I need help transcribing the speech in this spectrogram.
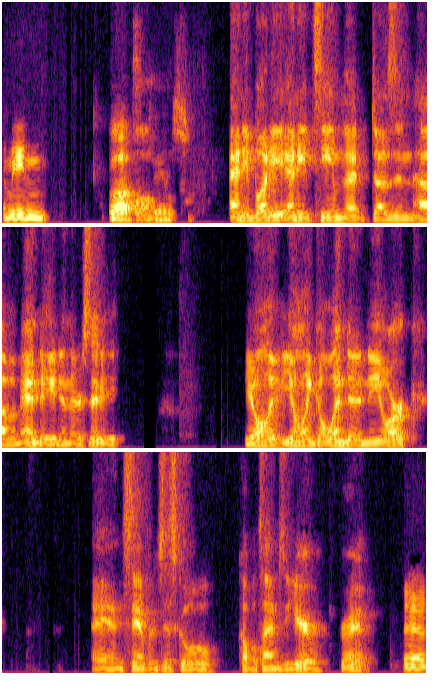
I mean, Lots Well, of teams. anybody, any team that doesn't have a mandate in their city, you only you only go into New York and San Francisco a couple times a year, right? yeah.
